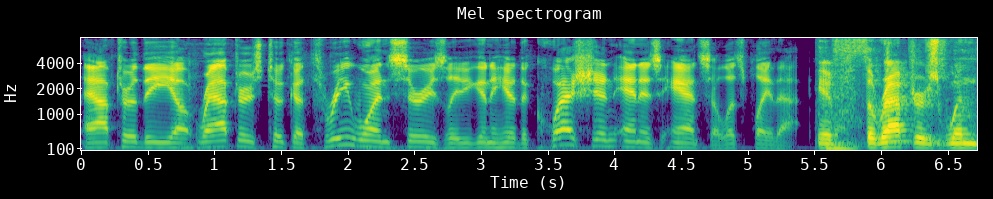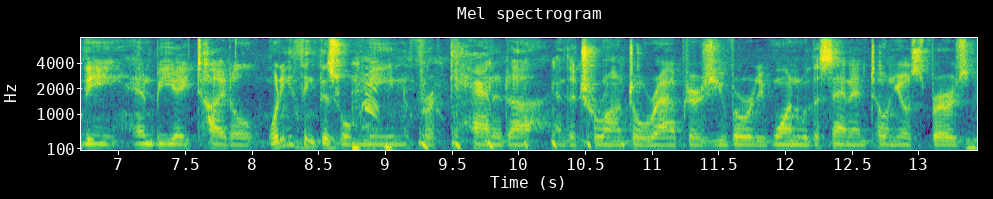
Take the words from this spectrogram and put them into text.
after the uh, Raptors took a 3 1 series lead. You're going to hear the question and his answer. Let's play that. If the Raptors win the NBA title, what do you think this will mean for Canada and the Toronto Raptors? You've already won with the San Antonio Spurs.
